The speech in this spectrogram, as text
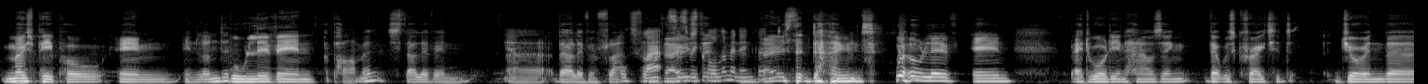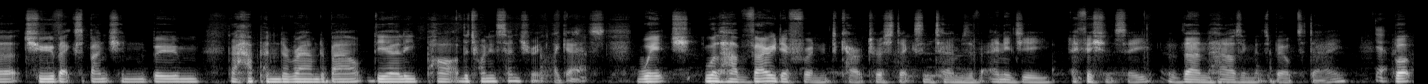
Most people in in London will live in apartments. They'll live in uh, they'll live in flats. Or flats, as we that- call them in England. Those that don't will live in Edwardian housing that was created during the tube expansion boom that happened around about the early part of the 20th century, I guess, which will have very different characteristics in terms of energy efficiency than housing that's built today. Yeah. But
